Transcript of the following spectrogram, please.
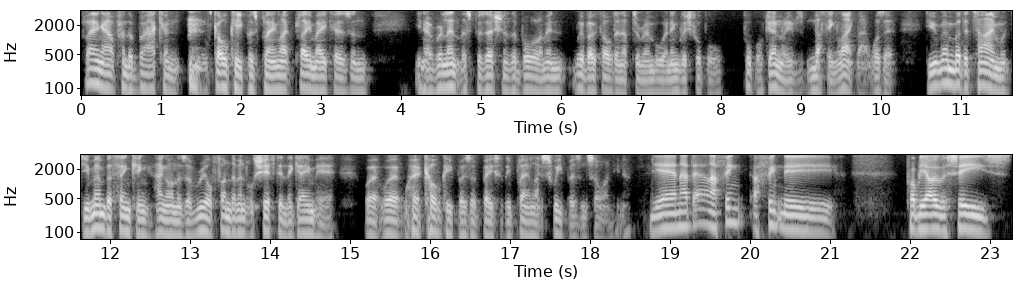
Playing out from the back and goalkeepers playing like playmakers and you know relentless possession of the ball. I mean, we're both old enough to remember when English football football generally was nothing like that, was it? Do you remember the time? Do you remember thinking, hang on, there's a real fundamental shift in the game here where, where, where goalkeepers are basically playing like sweepers and so on, you know? Yeah, and I, and I think I think the probably overseas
